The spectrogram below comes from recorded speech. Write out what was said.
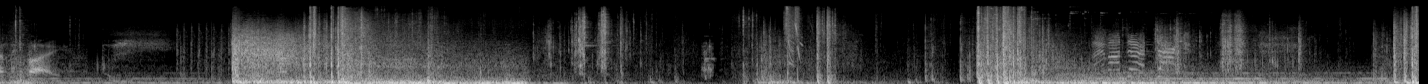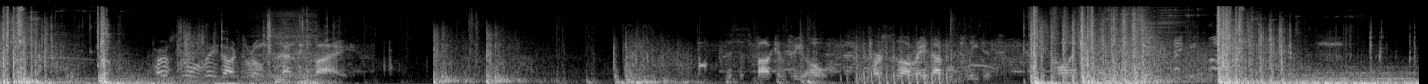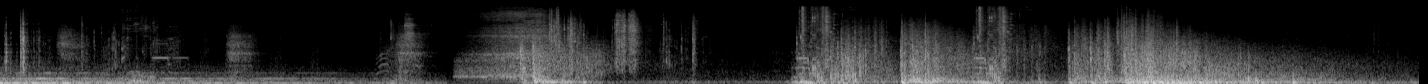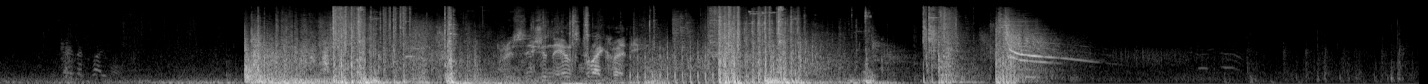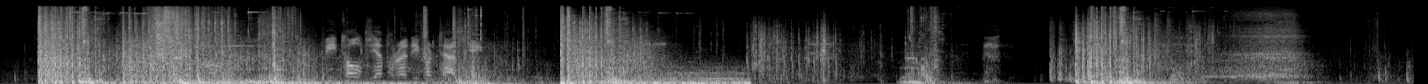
Standing by. I'm under attack! Personal radar drone standing by. This is Falcon 3-0. Personal radar completed. Airstrike ready. VTOL jet ready for tasking.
